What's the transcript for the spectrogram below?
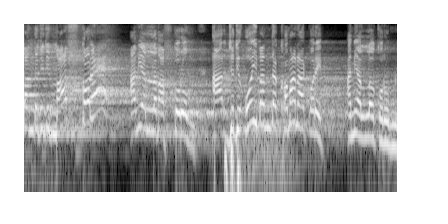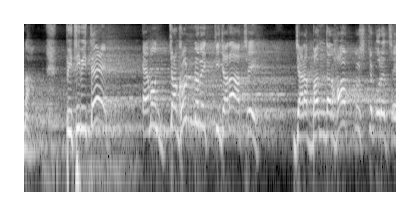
বান্দা যদি মাফ করে, আমি আল্লাহ মাফ করুম। আর যদি ওই বান্দা ক্ষমা না করে আমি আল্লাহ করুম না। পৃথিবীতে এমন জঘন্য ব্যক্তি যারা আছে, যারা বান্দার হক নষ্ট করেছে,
